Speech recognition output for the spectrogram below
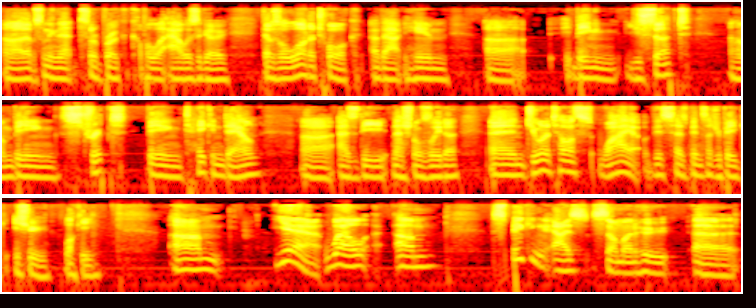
That was something that sort of broke a couple of hours ago. There was a lot of talk about him being usurped, um, being stripped, being taken down uh, as the Nationals leader. And do you want to tell us why this has been such a big issue, Lockie? Um, yeah. Well, um, speaking as someone who uh,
